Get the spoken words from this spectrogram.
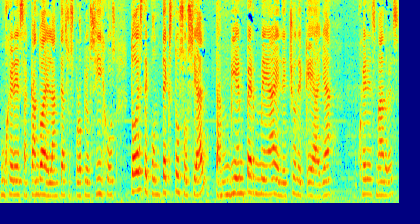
mujeres sacando adelante a sus propios hijos, todo este contexto social también permea el hecho de que haya mujeres madres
